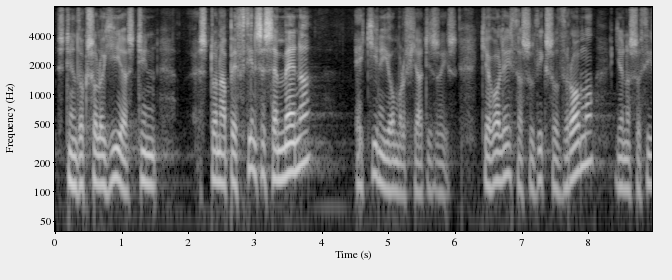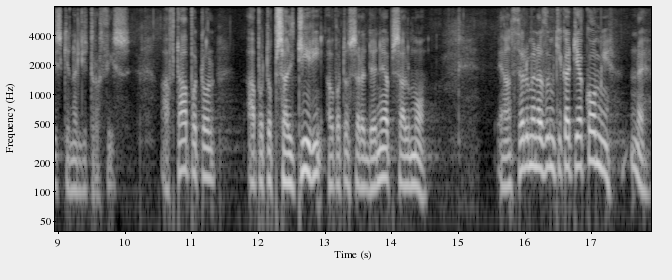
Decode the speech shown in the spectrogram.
στην δοξολογία, στην, στο να απευθύνεσαι σε μένα, εκεί είναι η όμορφιά της ζωής. Και εγώ λέει θα σου δείξω δρόμο για να σωθείς και να λυτρωθείς. Αυτά από τον από το ψαλτήρι, από τον 49 ψαλμό. Εάν θέλουμε να δούμε και κάτι ακόμη, ναι,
